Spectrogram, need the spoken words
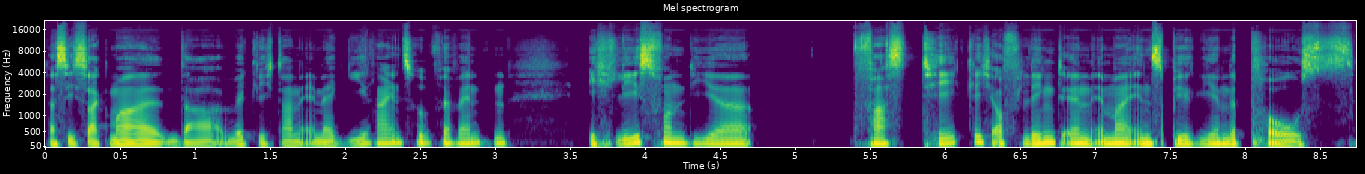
dass ich sag mal, da wirklich dann Energie rein zu verwenden. Ich lese von dir fast täglich auf LinkedIn immer inspirierende Posts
